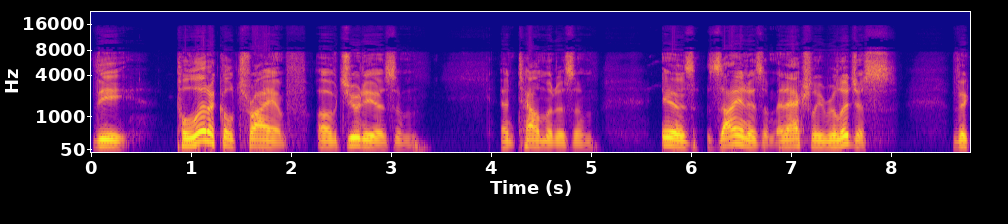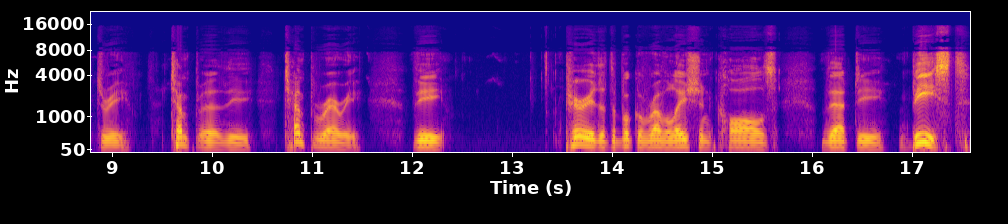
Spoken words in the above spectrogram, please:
The political triumph of Judaism and Talmudism is Zionism, and actually religious victory, temp- uh, the temporary, the period that the book of Revelation calls that the beast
